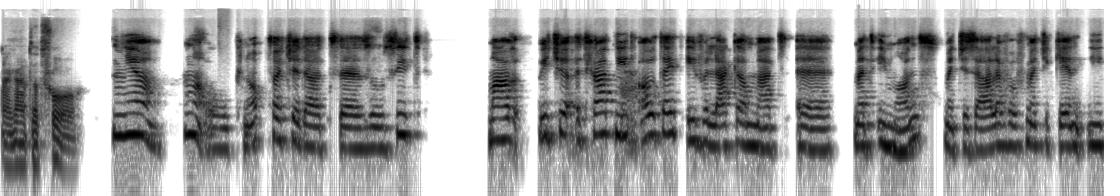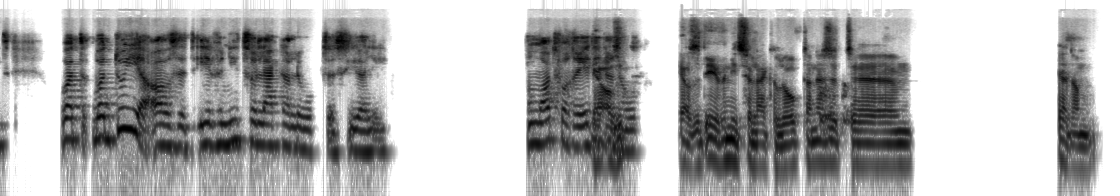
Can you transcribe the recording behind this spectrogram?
dan gaat dat voor. Ja, nou knap dat je dat zo ziet. Maar weet je, het gaat niet altijd even lekker met, uh, met iemand, met jezelf of met je kind niet. Wat, wat doe je als het even niet zo lekker loopt tussen jullie? Om wat voor reden ja, dan ook? Ja, als het even niet zo lekker loopt, dan is het. Uh, ja, dan,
